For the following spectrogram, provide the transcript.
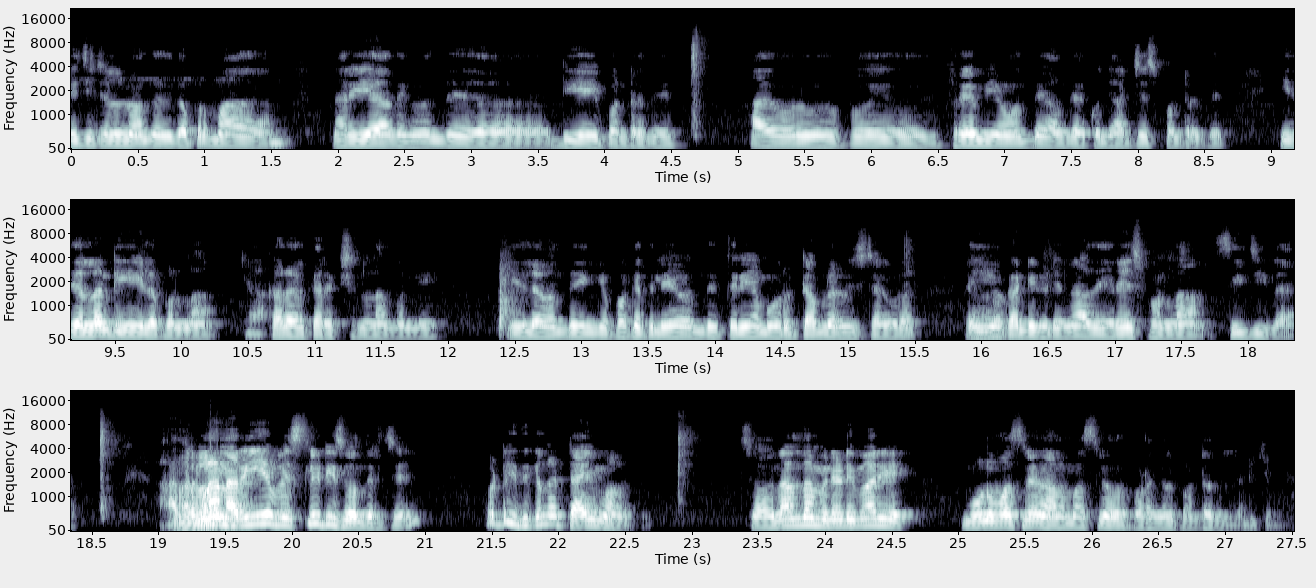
டிஜிட்டல்னு வந்ததுக்கப்புறமா. நிறைய அதுக்கு வந்து டிஐ பண்ணுறது அது ஒரு ஃப்ரேமையும் வந்து அங்கே கொஞ்சம் அட்ஜஸ்ட் பண்ணுறது இதெல்லாம் டிஐயில் பண்ணலாம். கலர் கரெக்ஷன்லாம் பண்ணி இதில் வந்து இங்கே பக்கத்துலேயே வந்து தெரியாமல் ஒரு டம்ளர் வச்சுட்டா கூட ஐயோ கண்டினியூட்டினா அதை எரேஸ் பண்ணலாம் சிஜியில் அதெல்லாம் நிறைய ஃபெசிலிட்டிஸ் வந்துருச்சு. பட் இதுக்கெல்லாம் டைம் ஆகுது. ஸோ அதனால தான் முன்னாடி மாதிரி மூணு மாதத்துல நாலு மாதத்துல ஒரு படங்கள் பண்ணுறதில்ல நடிக்க முடியும்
